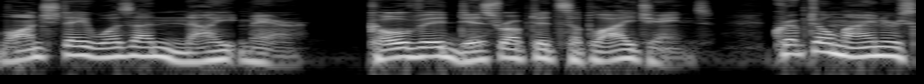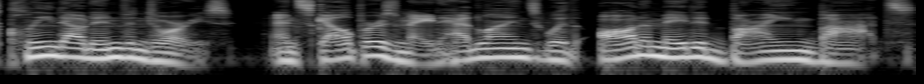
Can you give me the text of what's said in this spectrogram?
Launch day was a nightmare. COVID disrupted supply chains. Crypto miners cleaned out inventories and scalpers made headlines with automated buying bots.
